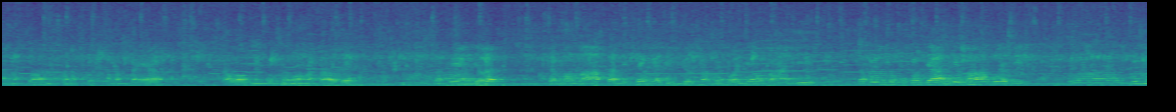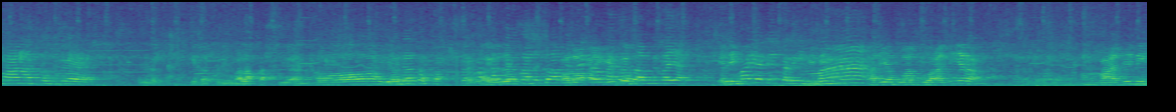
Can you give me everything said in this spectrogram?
anak banyak anak anak saya kalau mungkin semua nggak tahu deh tapi yang jelas saya mohon maaf tadi saya nggak jujur sama Bu Haji sama Pak Haji tapi untuk pekerjaan gimana Bu Haji Wah, gimana tuh be? Ya, kita terimalah kasihan. Oh, ya udah tuh. Terima Ya kasih udah, pada suami kalau kayak gitu. suami saya. Ini- Terima ya diterima. ini hadiah buat Bu Haji ya Pak Haji nih?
